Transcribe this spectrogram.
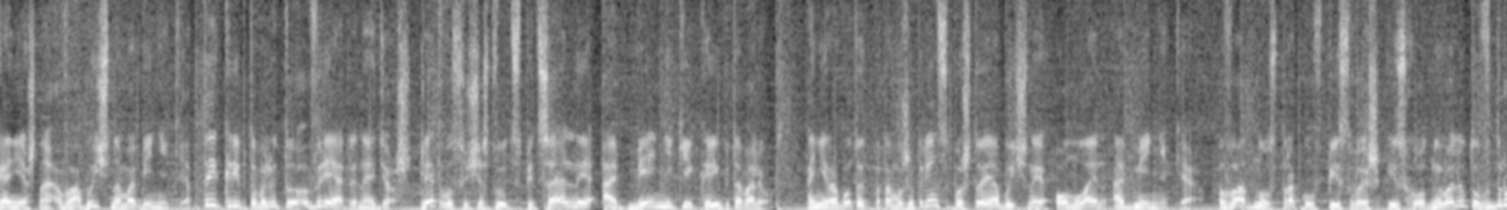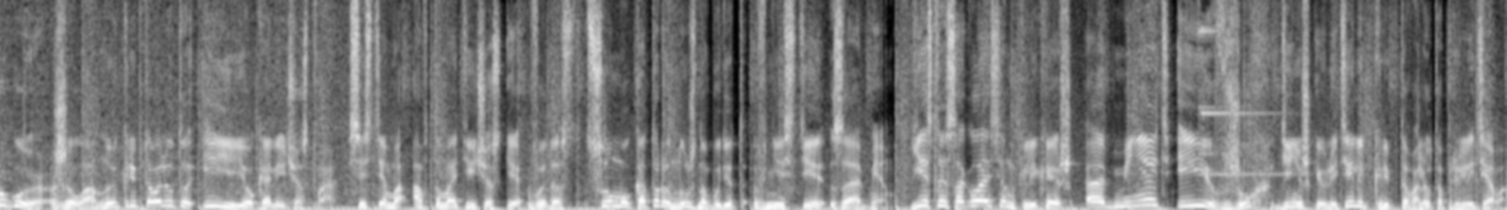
Конечно, в обычном обменнике ты криптовалюту вряд ли найдешь. Для этого существуют специальные обменники криптовалют. Они работают по тому же принципу, что и обычные онлайн-обменники. В одну строку вписываешь исходную валюту, в другую — желанную криптовалюту и ее количество. Система автоматически выдаст сумму, которую нужно будет внести за обмен. Если согласен, кликаешь «Обменять» и вжух, денежки улетели, криптовалюта прилетела.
